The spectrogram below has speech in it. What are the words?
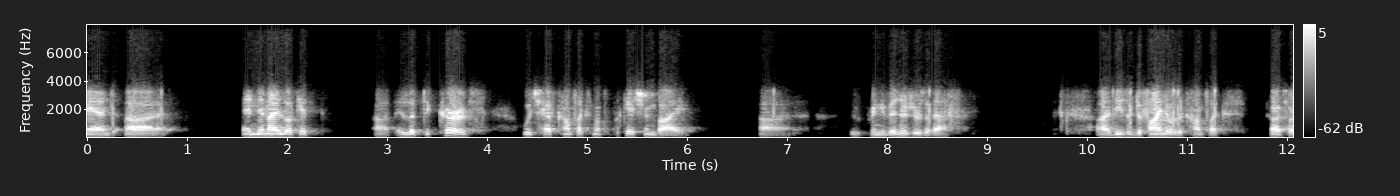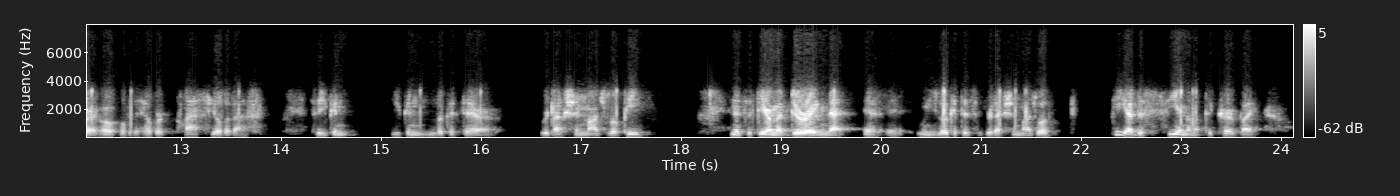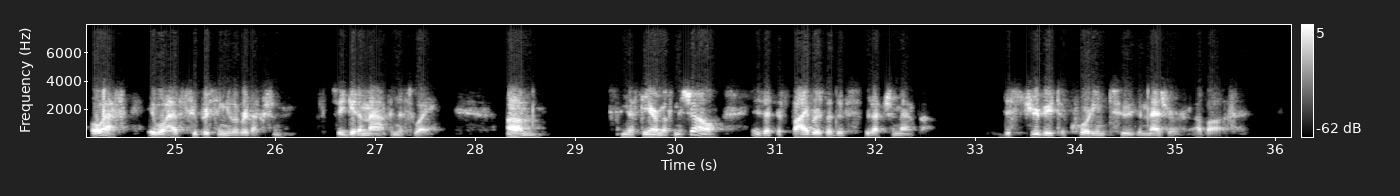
and uh, and then I look at uh, elliptic curves which have complex multiplication by uh, ring of integers of F. Uh, these are defined over the complex, sorry, over the Hilbert class field of F. So you can you can look at their reduction modulo P, and it's a theorem of Deuring that uh, when you look at this reduction modulo P of the CM elliptic curve by OF, it will have supersingular reduction. So you get a map in this way. Um, and the theorem of Michel is that the fibers of this reduction map distribute according to the measure above,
